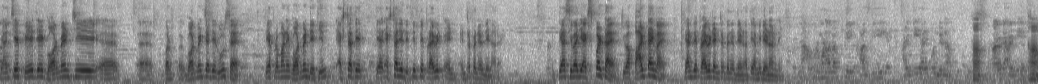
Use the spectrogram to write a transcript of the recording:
त्याचं पे जे गव्हर्नमेंटची गव्हर्नमेंटचे जे रूल्स आहे त्याप्रमाणे गव्हर्नमेंट देतील. एक्स्ट्रा ते ते एक्स्ट्रा जे देतील ते प्रायव्हेट एंटरप्रेनर देणार आहे. त्याशिवाय जे एक्सपर्ट आहे किंवा पार्ट टाईम आहे त्याने ते प्रायव्हेट एंटरप्रेनर देणार ते आम्ही देणार नाही. हां. प्रायव्हेट आय टी आय हां.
